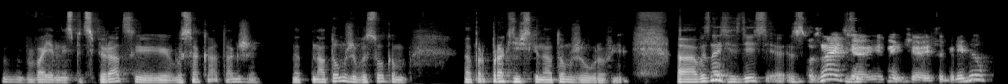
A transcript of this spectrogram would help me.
военной спецоперации высока также, на, на том же высоком практически на том же уровне. А, вы знаете, здесь... Знаете, извините, если перебил,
